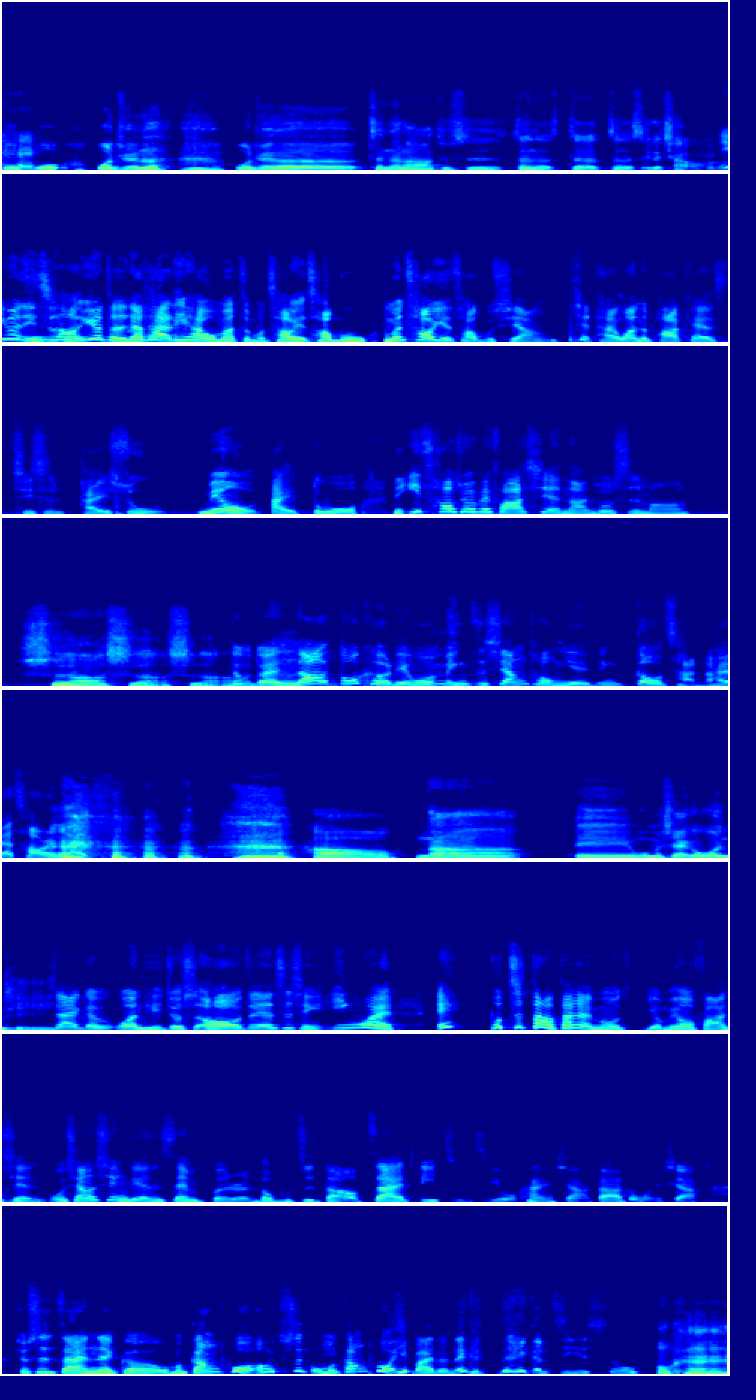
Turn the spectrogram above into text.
对，我我我觉得，我觉得真的啦，就是真的，真的真的是一个巧合。因为你知道，因为人家嗯太厉害，我们要怎么抄也抄不，我们抄也抄不像。而且台湾的 podcast 其实排数没有太多，你一抄就会被发现呐、你说是吗？是啊，是啊，是啊。对不对？你知道多可怜，我们名字相同也已经够惨了，还在抄人家。好，那诶，我们下一个问题，下一个问题就是哦，这件事情，因为诶，不知道大家有没有有没有发现？我相信连 Sam 本人都不知道，在第几集？我看一下，大家等我一下，就是在那个我们刚破哦，就是我们刚破一百的那个那个集数。OK。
